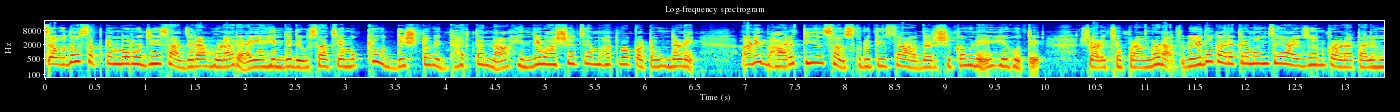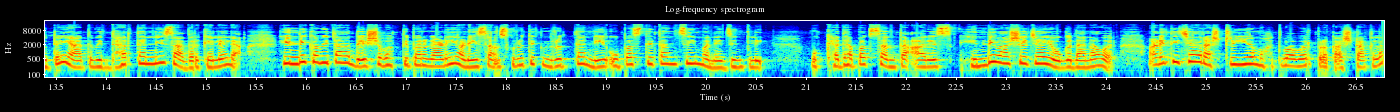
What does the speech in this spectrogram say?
चौदा सप्टेंबर रोजी साजऱ्या होणाऱ्या या हिंदी दिवसाचे मुख्य उद्दिष्ट विद्यार्थ्यांना हिंदी भाषेचे महत्त्व पटवून देणे आणि भारतीय संस्कृतीचा आदर शिकवणे हे होते. शाळेच्या प्रांगणात विविध कार्यक्रमांचे आयोजन करण्यात आले होते. यात विद्यार्थ्यांनी सादर केलेल्या हिंदी कविता देशभक्तीपर गाणी आणि सांस्कृतिक नृत्यांनी उपस्थितांची मने जिंकली. मुख्याध्यापक संत आर एस हिंदी भाषेच्या योगदानावर आणि तिच्या राष्ट्रीय महत्त्वावर प्रकाश टाकला.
